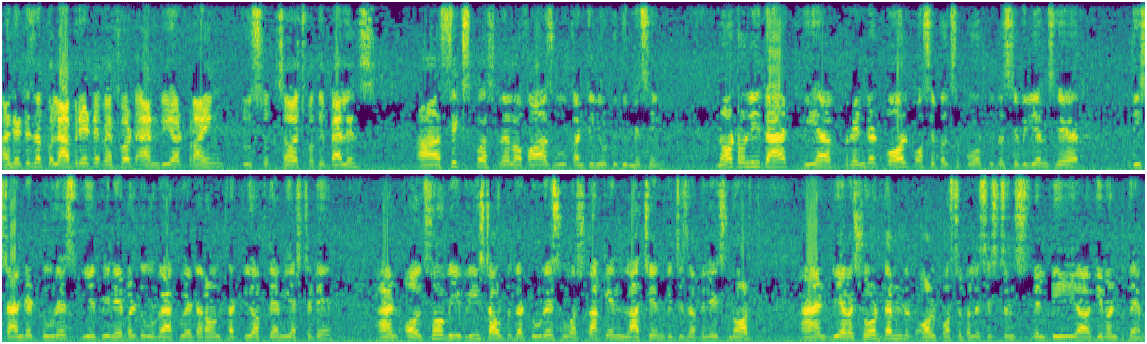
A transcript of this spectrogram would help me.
And it is a collaborative effort, and we are trying to search for the balance uh, six personnel of ours who continue to be missing. Not only that, we have rendered all possible support to the civilians here, the stranded tourists. We have been able to evacuate around 30 of them yesterday. And also, we've reached out to the tourists who are stuck in Lachin, which is a village north, and we have assured them that all possible assistance will be uh, given to them.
